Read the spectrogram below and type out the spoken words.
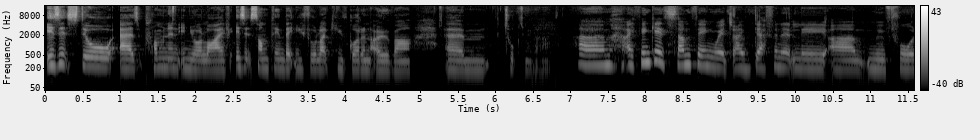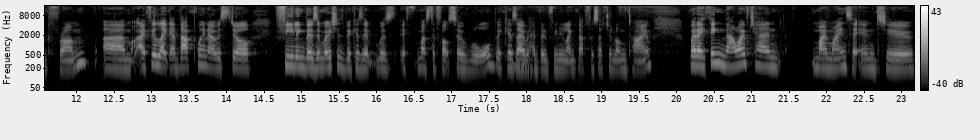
Is it still as prominent in your life? Is it something that you feel like you've gotten over? Um, talk to me about that. Um, I think it's something which I've definitely um, moved forward from. Um, I feel like at that point I was still feeling those emotions because it was it must have felt so raw because I had been feeling like that for such a long time. But I think now I've turned my mindset into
